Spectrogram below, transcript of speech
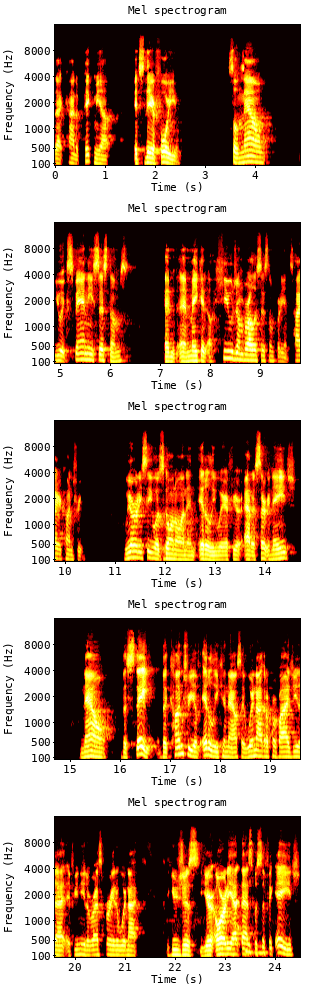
that kind of pick me up, it's there for you. So now you expand these systems and and make it a huge umbrella system for the entire country. We already see what's going on in Italy, where if you're at a certain age, now the state, the country of Italy can now say, we're not going to provide you that. If you need a respirator, we're not you just you're already at that mm-hmm. specific age.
